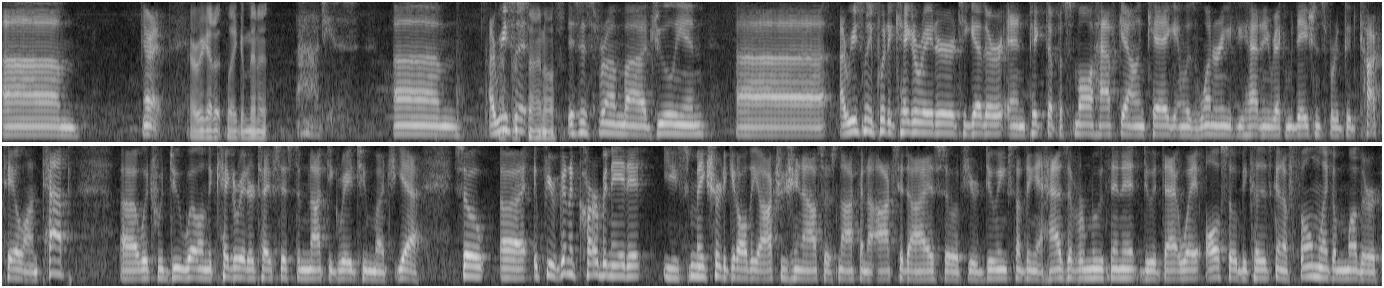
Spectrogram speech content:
Um, all right. All right, we got like a minute. Ah, Jesus. Um, I recently sign off. This is from uh, Julian. Uh, I recently put a kegerator together and picked up a small half gallon keg and was wondering if you had any recommendations for a good cocktail on tap, uh, which would do well in the kegerator type system, not degrade too much. Yeah. So uh, if you're going to carbonate it, you make sure to get all the oxygen out so it's not going to oxidize. So if you're doing something that has a vermouth in it, do it that way. Also, because it's going to foam like a mother,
